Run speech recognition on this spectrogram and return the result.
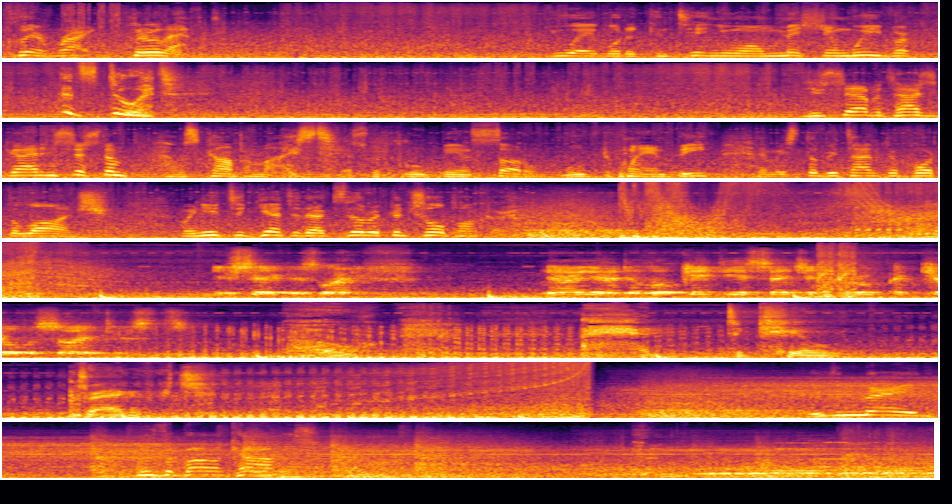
Clear right, clear left. You able to continue on mission, Weaver? Let's do it! You sabotage the guidance system? I was compromised. That's with Group being subtle, move to plan B. There may still be time to abort the launch. We need to get to the auxiliary control bunker. You saved his life. Now you had to locate the Ascension group and kill the scientists. Oh, I had to kill Dragovich. We've been made. Move the balaclavas.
